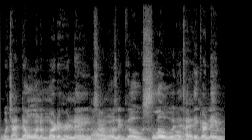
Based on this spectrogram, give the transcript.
which I don't want to murder her name, so Alright, I'm going to go slow with it. I think her name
